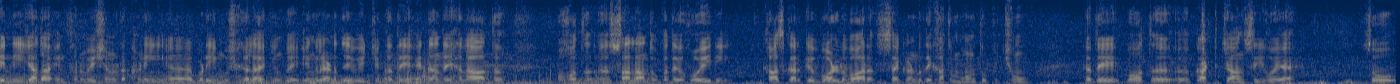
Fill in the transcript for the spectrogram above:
ਇੰਨੀ ਜ਼ਿਆਦਾ ਇਨਫੋਰਮੇਸ਼ਨ ਰੱਖਣੀ ਬੜੀ ਮੁਸ਼ਕਲ ਹੈ, ਕਿਉਂਕਿ ਇੰਗਲੈਂਡ ਦੇ ਵਿੱਚ ਕਦੇ ਇਦਾਂ ਦੇ ਹਾਲਾਤ ਬਹੁਤ ਸਾਲਾਂ ਤੋਂ ਕਦੇ ਹੋਏ ਨਹੀਂ। ਖਾਸ ਕਰਕੇ ਵਰਲਡ ਵਾਰ ਸੈਕੰਡ ਦੇ ਖਤਮ ਹੋਣ ਤੋਂ ਪਿੱਛੋਂ ਕਦੇ ਬਹੁਤ ਘੱਟ ਚਾਂਸ ਹੀ ਹੋਇਆ ਸੋ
